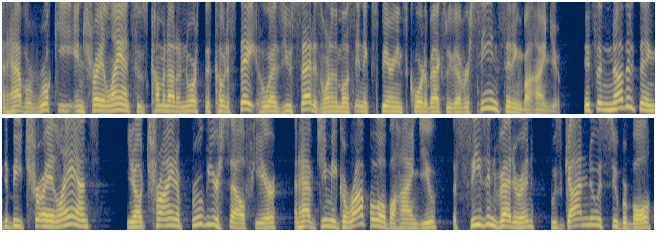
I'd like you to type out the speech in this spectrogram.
and have a rookie in Trey Lance who's coming out of North Dakota State, who, as you said, is one of the most inexperienced quarterbacks we've ever seen sitting behind you. It's another thing to be Trey Lance, you know, trying to prove yourself here and have Jimmy Garoppolo behind you, a seasoned veteran who's gotten to a Super Bowl,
